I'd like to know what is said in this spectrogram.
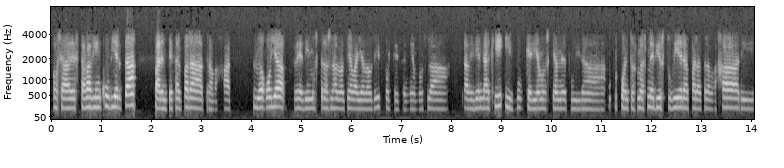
o sea, estaba bien cubierta para empezar para trabajar. Luego ya pedimos traslado aquí a Valladolid porque teníamos la, vivienda aquí y queríamos que Anne pudiera, cuantos más medios tuviera para trabajar y,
